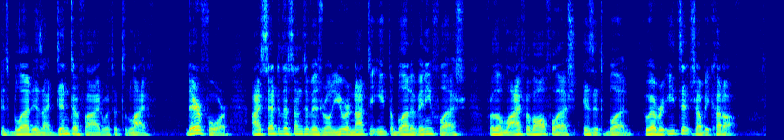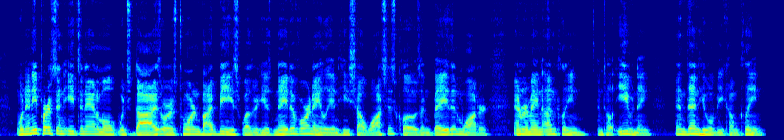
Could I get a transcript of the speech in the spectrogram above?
its blood is identified with its life. Therefore, I said to the sons of Israel, You are not to eat the blood of any flesh, for the life of all flesh is its blood. Whoever eats it shall be cut off. When any person eats an animal which dies or is torn by beasts, whether he is native or an alien, he shall wash his clothes and bathe in water and remain unclean until evening, and then he will become clean.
